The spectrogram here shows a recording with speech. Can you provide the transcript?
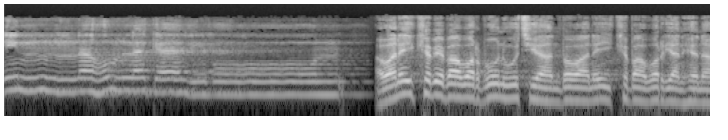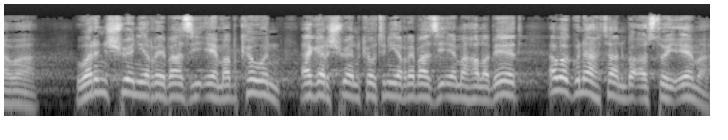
انهم لکاذبون. ئەوانەی کە بێ باوەڕ بوون وتیان بەوانەی کە باوەڕیان هێناوە، وەرن شوێنی ڕێبازی ئێمە بکەون، ئەگەر شوێنکەوتنی ڕێبازی ئێمە هەڵە بێت، ئەوە گوناهتان بە ئەستۆی ئێمە.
